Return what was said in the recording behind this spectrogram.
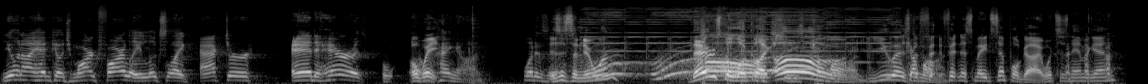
UNI head coach Mark Farley looks like actor Ed Harris. Oh, Oh, wait. hang on. What is Is this? this a new one? There's the look like. Oh, come on. you as Come the on. fitness made simple guy. What's his name again?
